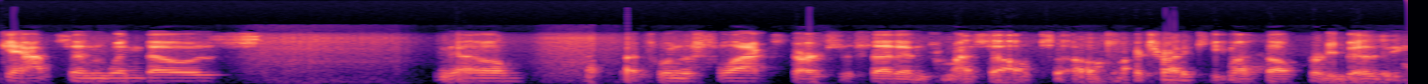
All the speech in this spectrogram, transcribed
gaps in windows, you know, that's when the slack starts to set in for myself. So I try to keep myself pretty busy.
